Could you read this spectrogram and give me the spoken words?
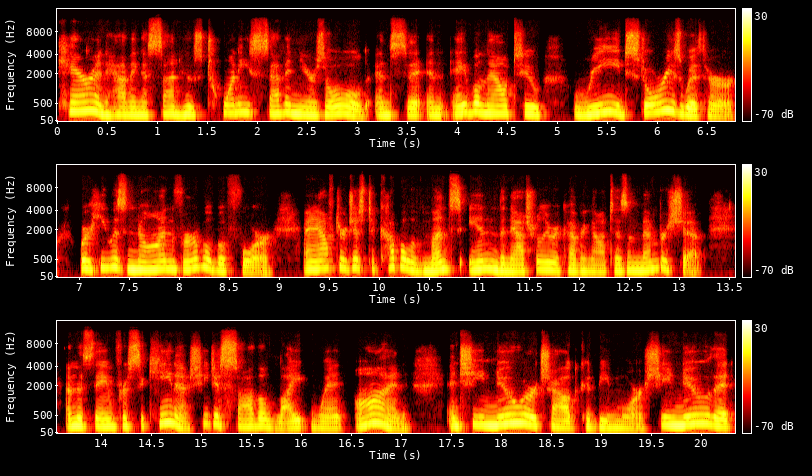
Karen having a son who's 27 years old and, and able now to read stories with her where he was nonverbal before. And after just a couple of months in the Naturally Recovering Autism membership, and the same for Sakina, she just saw the light went on and she knew her child could be more. She knew that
